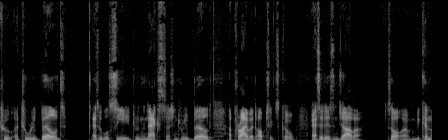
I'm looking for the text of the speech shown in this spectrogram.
to uh, to rebuild, as we will see during the next session, to rebuild a private object scope as it is in Java. So um, we can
